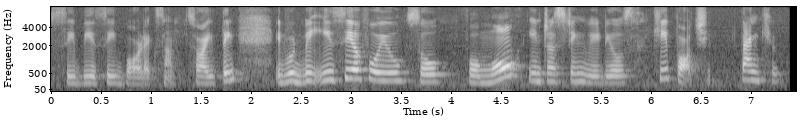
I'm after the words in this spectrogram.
CBSE board exam. So, I think it would be easier for you. So, for more interesting videos, keep watching. Thank you.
